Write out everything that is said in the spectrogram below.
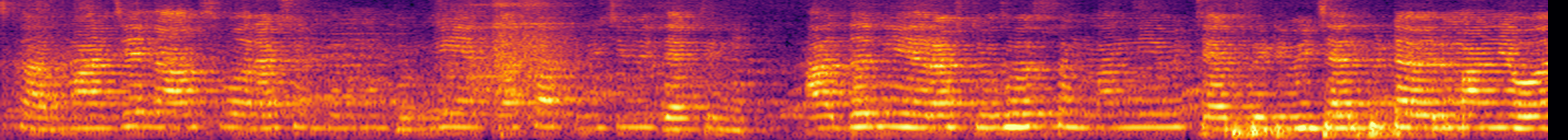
नमस्कार माझे नाव स्वरा शंकर मुकुट. मी एका सातवीची विद्यार्थिनी. आदरणीय राष्ट्रध्वज सन्माननीय विचारपीठ विद्यापीठावर मान्यवर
